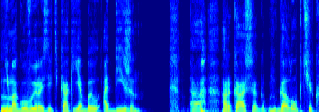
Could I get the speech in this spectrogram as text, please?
Не могу выразить, как я был обижен. А, «Аркаша, голубчик,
